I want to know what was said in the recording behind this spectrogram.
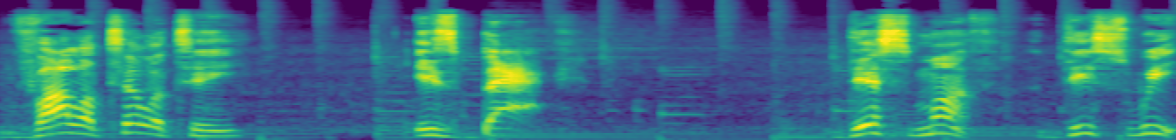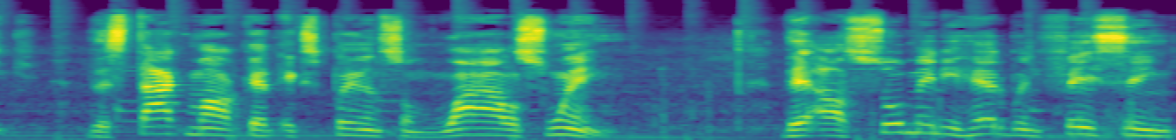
volatility is back. This month, this week, the stock market experienced some wild swing. There are so many headwinds facing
